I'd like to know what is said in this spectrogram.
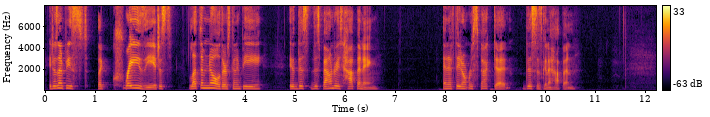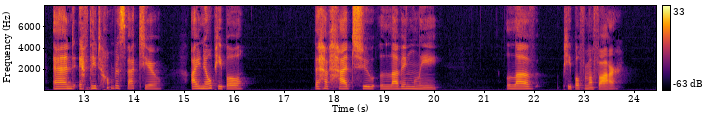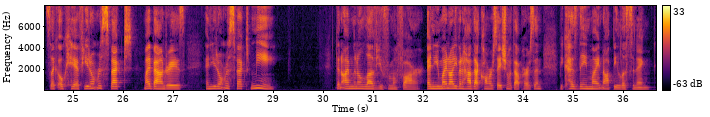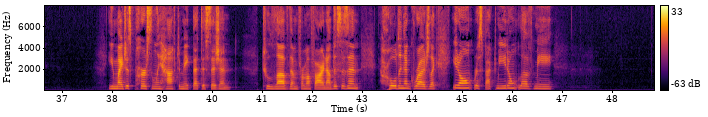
it doesn't have to be like crazy. It just let them know there's going to be it, this this boundary is happening. And if they don't respect it this is going to happen. And if they don't respect you i know people that have had to lovingly love people from afar. It's like okay if you don't respect my boundaries and you don't respect me then I'm going to love you from afar. And you might not even have that conversation with that person because they might not be listening. You might just personally have to make that decision to love them from afar. Now, this isn't holding a grudge like, you don't respect me, you don't love me.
